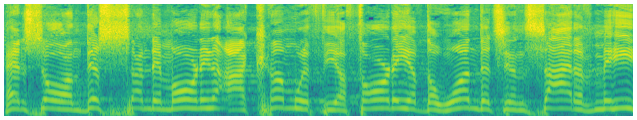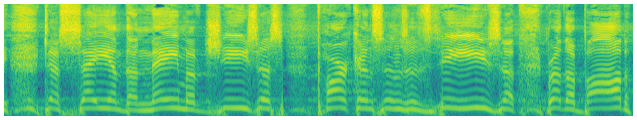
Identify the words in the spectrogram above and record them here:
And so on this Sunday morning, I come with the authority of the one that's inside of me to say in the name of Jesus, Parkinson's disease, uh, Brother Bob,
